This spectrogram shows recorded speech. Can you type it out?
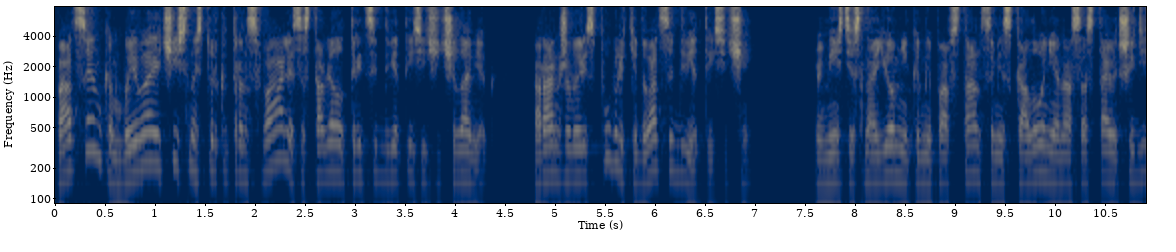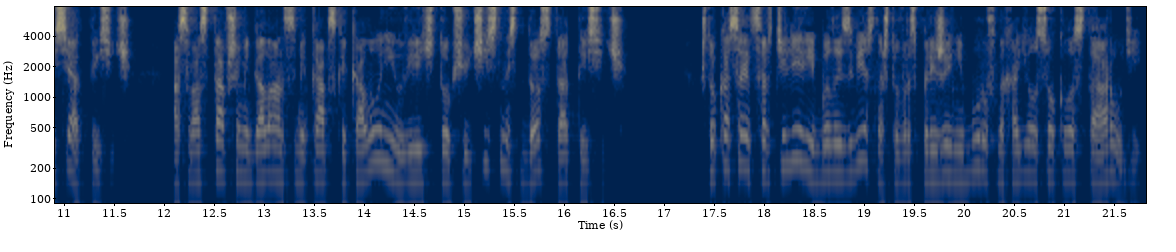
По оценкам, боевая численность только Трансвааля составляла 32 тысячи человек, Оранжевой республики – 22 тысячи. Вместе с наемниками-повстанцами с колонии она составит 60 тысяч, а с восставшими голландцами Капской колонии увеличит общую численность до 100 тысяч. Что касается артиллерии, было известно, что в распоряжении буров находилось около 100 орудий.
